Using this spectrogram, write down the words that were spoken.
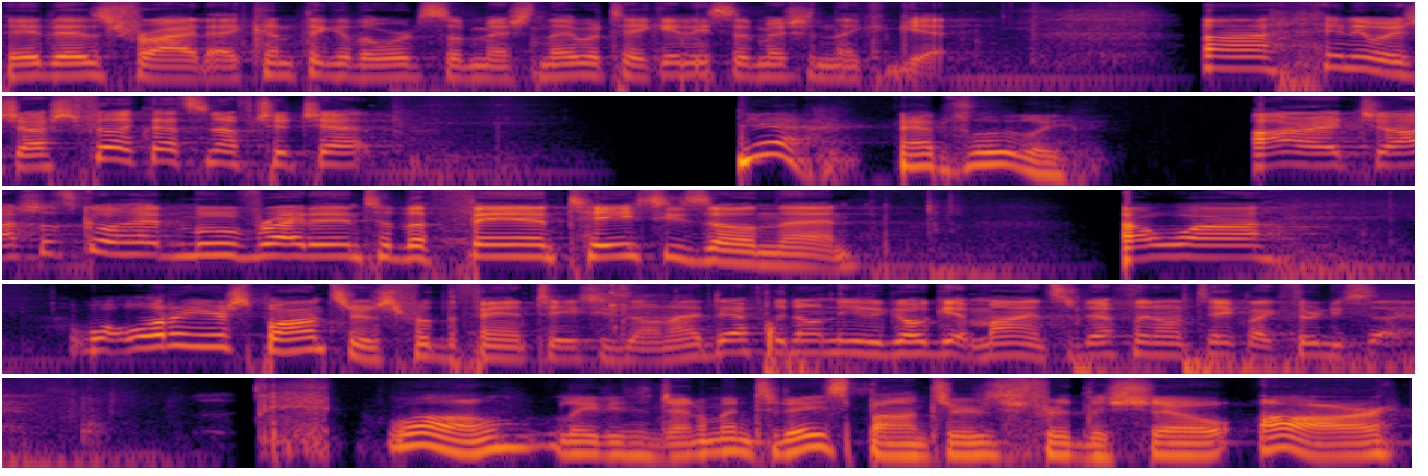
it is Friday. I couldn't think of the word submission. They would take any submission they could get. Uh, anyways, Josh, I feel like that's enough chit chat. Yeah, absolutely. All right, Josh, let's go ahead and move right into the fantasy zone then. How uh, what, what are your sponsors for the Fantasy Zone? I definitely don't need to go get mine, so definitely don't take like 30 seconds. Well, ladies and gentlemen, today's sponsors for the show are.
